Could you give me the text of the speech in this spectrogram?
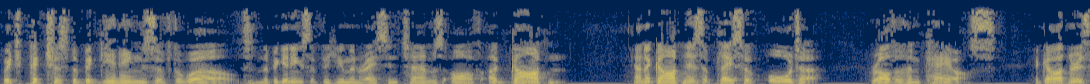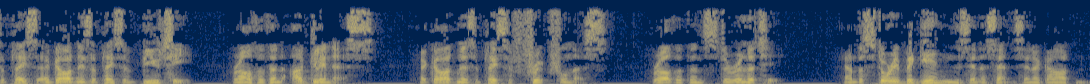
which pictures the beginnings of the world and the beginnings of the human race in terms of a garden. And a garden is a place of order rather than chaos. A garden is a place, a garden is a place of beauty rather than ugliness. A garden is a place of fruitfulness rather than sterility. And the story begins, in a sense, in a garden.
